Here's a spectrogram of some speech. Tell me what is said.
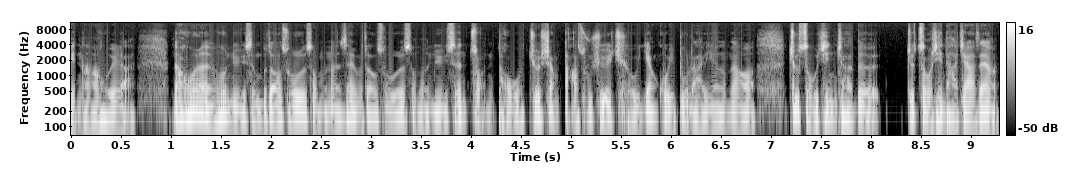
给拿回来，拿回来以后，女生不知道说了什么，男生也不知道说了什么。女生转头就像打出去的球一样回不来一样，你知道吗？就走进他的，就走进他家这样。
